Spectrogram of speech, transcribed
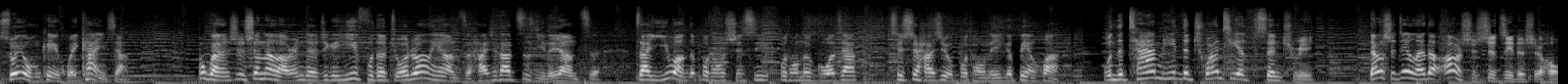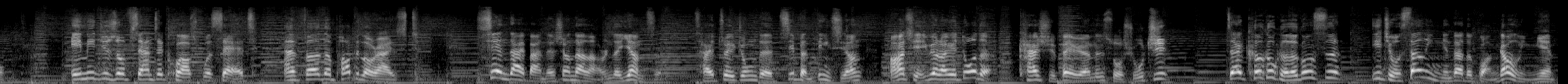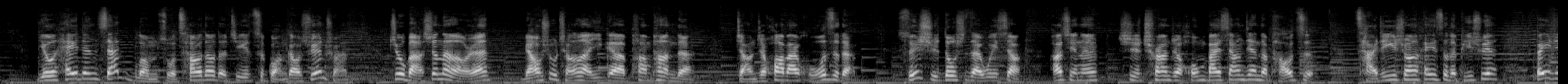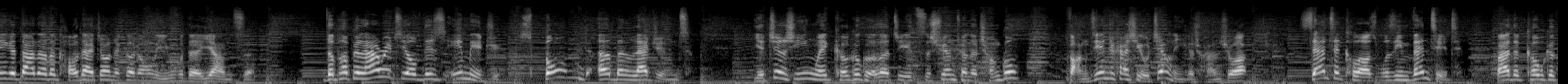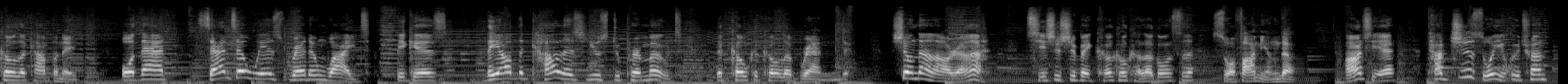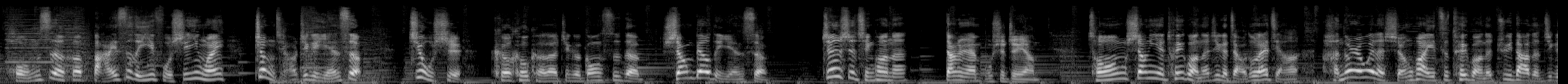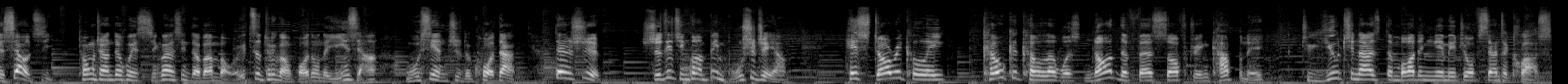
所以我们可以回看一下，不管是圣诞老人的这个衣服的着装的样子，还是他自己的样子，在以往的不同时期、不同的国家，其实还是有不同的一个变化。When the time hit the twentieth century，当时间来到二十世纪的时候。Images of Santa Claus were set and further popularized。现代版的圣诞老人的样子才最终的基本定型，而且越来越多的开始被人们所熟知。在可口可乐公司1930年代的广告里面，由 Hayden Sandblom 所操刀的这一次广告宣传，就把圣诞老人描述成了一个胖胖的、长着花白胡子的，随时都是在微笑，而且呢是穿着红白相间的袍子。踩着一双黑色的皮靴，背着一个大大的口袋，装着各种礼物的样子。The popularity of this image spawned urban legend。也正是因为可口可乐这一次宣传的成功，坊间就开始有这样的一个传说：Santa Claus was invented by the Coca-Cola Company, or that Santa wears red and white because they are the colors used to promote the Coca-Cola brand。圣诞老人啊！ 其实是被可口可乐公司所发明的，而且他之所以会穿红色和白色的衣服，是因为正巧这个颜色就是可口可乐这个公司的商标的颜色。真实情况呢，当然不是这样。从商业推广的这个角度来讲，很多人为了神话一次推广的巨大的这个效绩，通常都会习惯性的把某一次推广活动的影响无限制的扩大。但是实际情况并不是这样。Historically, Coca-Cola was not the first soft drink company to utilize the modern image of Santa Claus。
